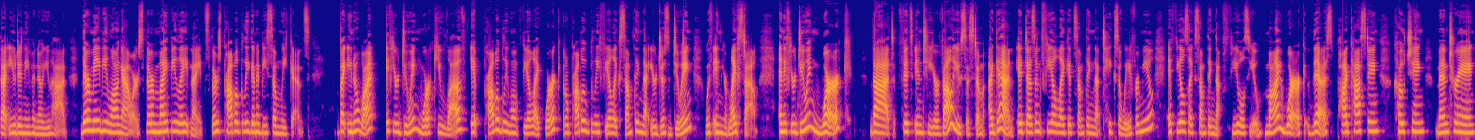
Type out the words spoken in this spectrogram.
that you didn't even know you had. There may be long hours, there might be late nights, there's probably going to be some weekends. But you know what? If you're doing work you love, it probably won't feel like work. It'll probably feel like something that you're just doing within your lifestyle. And if you're doing work, that fits into your value system, again, it doesn't feel like it's something that takes away from you. It feels like something that fuels you. My work, this podcasting, coaching, mentoring,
